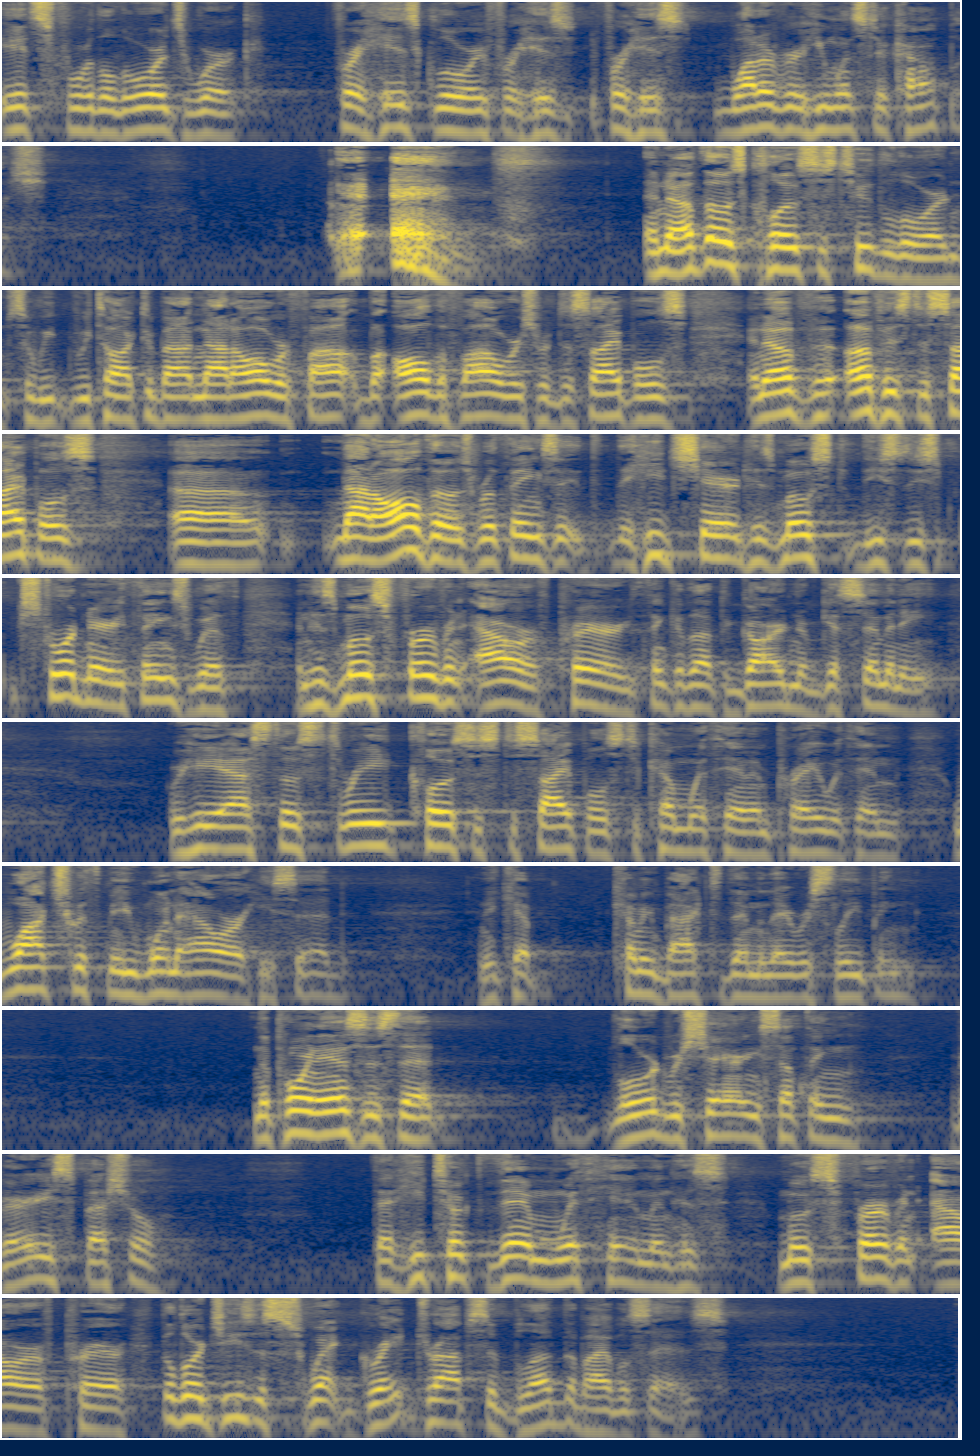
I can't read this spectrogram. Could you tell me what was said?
It's for the Lord's work, for His glory, for His, for His whatever He wants to accomplish. and of those closest to the Lord, so we, we talked about not all were, but all the followers were disciples, and of, of His disciples, uh, not all those were things that, that he'd shared his most these, these extraordinary things with in his most fervent hour of prayer. You think about the Garden of Gethsemane, where he asked those three closest disciples to come with him and pray with him. Watch with me one hour, he said. And he kept coming back to them, and they were sleeping. And the point is, is that Lord was sharing something very special. That he took them with him in his most fervent hour of prayer. The Lord Jesus sweat great drops of blood, the Bible says,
